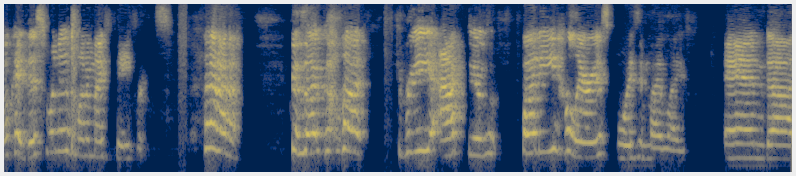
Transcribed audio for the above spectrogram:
Okay, this one is one of my favorites because I've got three active, funny, hilarious boys in my life. And uh,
